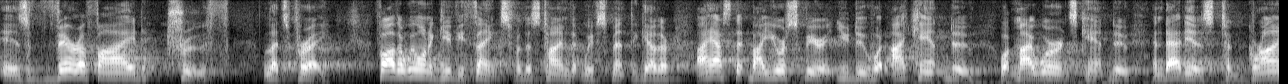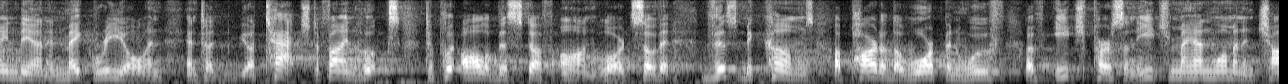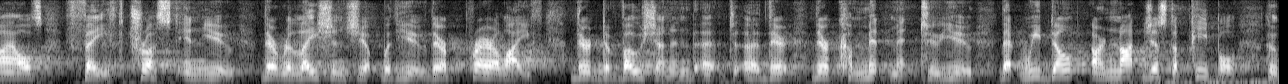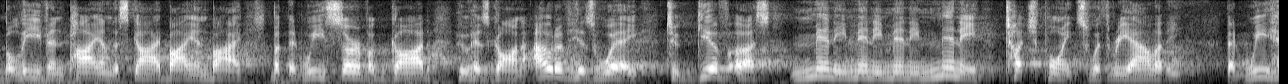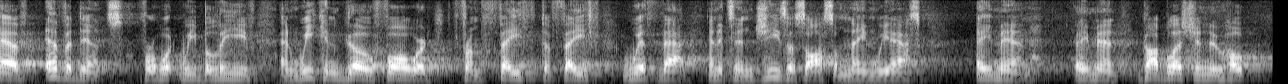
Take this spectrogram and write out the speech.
is verified truth. Let's pray. Father, we want to give you thanks for this time that we've spent together. I ask that by your Spirit you do what I can't do, what my words can't do, and that is to grind in and make real and, and to attach, to find hooks, to put all of this stuff on, Lord, so that this becomes a part of the warp and woof of each person, each man, woman, and child's faith, trust in you, their relationship with you, their prayer life, their devotion, and uh, uh, their, their commitment to you. That we don't, are not just a people who believe in pie in the sky by and by, but that we serve a God who has gone out of his way to give us many, many, many, many touch points with reality. That we have evidence for what we believe, and we can go forward from faith to faith with that. And it's in Jesus' awesome name we ask. Amen. Amen. God bless you, New Hope.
